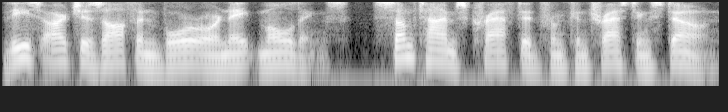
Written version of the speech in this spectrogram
These arches often bore ornate moldings, sometimes crafted from contrasting stone,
